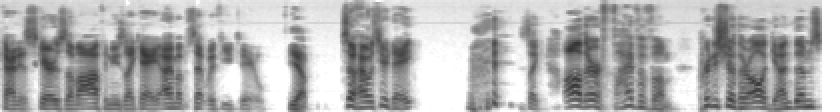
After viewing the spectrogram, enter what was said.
kind of scares them off, and he's like, hey, I'm upset with you too. Yep. So, how was your date? it's like, oh, there are five of them. Pretty sure they're all Gundams.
